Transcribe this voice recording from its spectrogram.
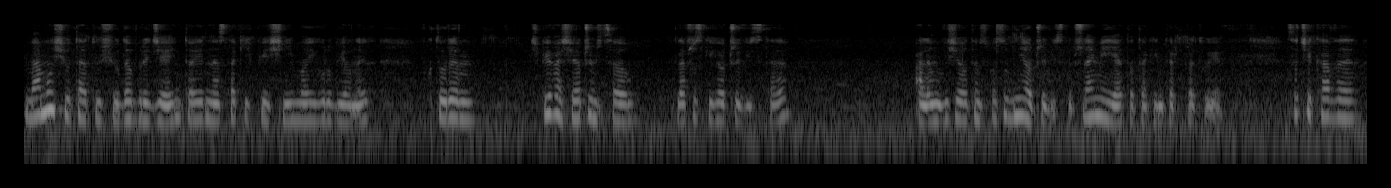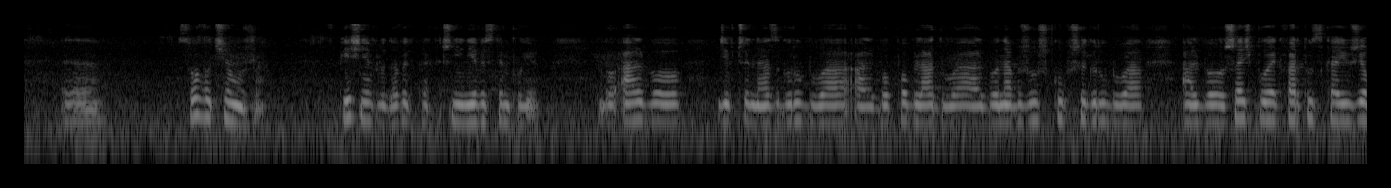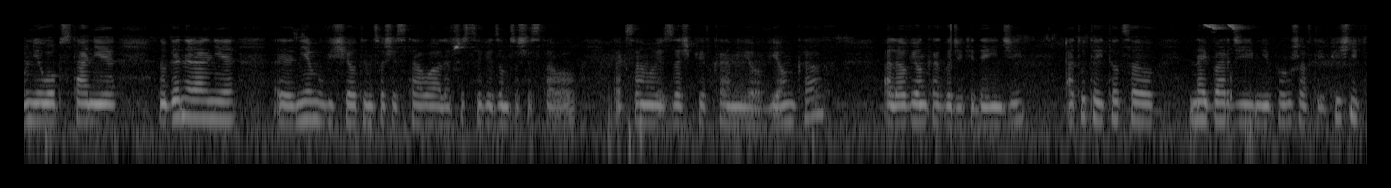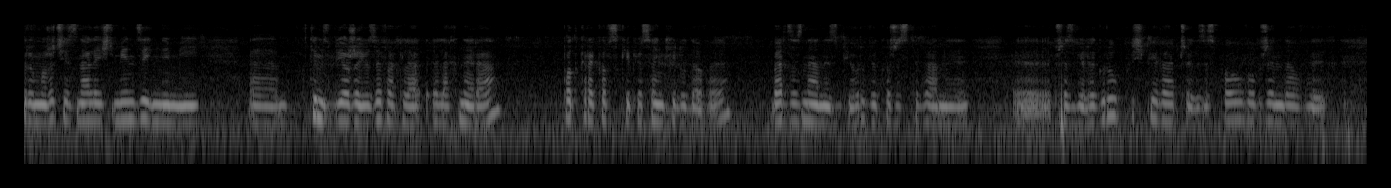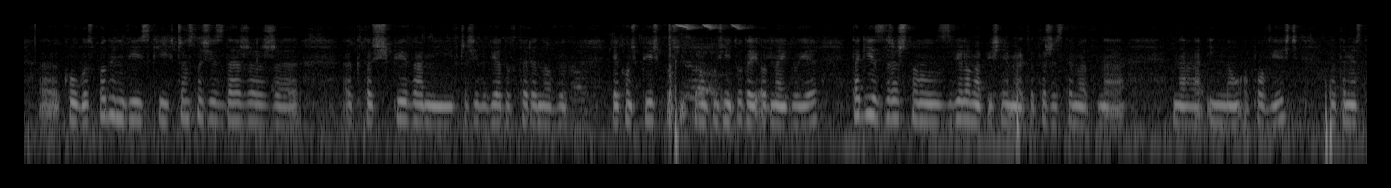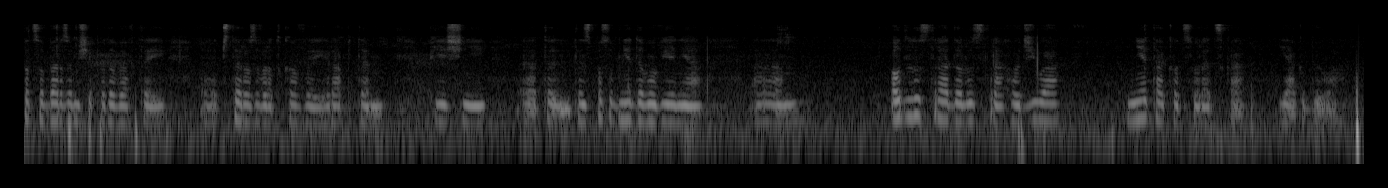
Mamusiu, tatusiu, dobry dzień to jedna z takich pieśni moich ulubionych, w którym śpiewa się o czymś, co dla wszystkich oczywiste, ale mówi się o tym w sposób nieoczywisty. Przynajmniej ja to tak interpretuję. Co ciekawe, e, słowo ciąża w pieśniach ludowych praktycznie nie występuje, bo albo dziewczyna zgrubła, albo pobladła, albo na brzuszku przygrubła, albo sześć półek fartuska już ją nie łopstanie. No generalnie nie mówi się o tym, co się stało, ale wszyscy wiedzą, co się stało. Tak samo jest ze śpiewkami o wiąkach, ale o wiąkach będzie kiedy indziej. A tutaj to, co najbardziej mnie porusza w tej pieśni, którą możecie znaleźć między innymi e, w tym zbiorze Józefa Lachnera, podkrakowskie piosenki ludowe. Bardzo znany zbiór, wykorzystywany e, przez wiele grup śpiewaczych, zespołów obrzędowych, kół gospodyń wiejskich. Często się zdarza, że e, ktoś śpiewa mi w czasie wywiadów terenowych jakąś pieśń, którą później tutaj odnajduję. Tak jest zresztą z wieloma pieśniami, ale to też jest temat na, na inną opowieść. Natomiast to, co bardzo mi się podoba w tej e, czterozwrotkowej raptem pieśni, e, ten, ten sposób niedomówienia. Od lustra do lustra chodziła, nie tak o córecka, jak była.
